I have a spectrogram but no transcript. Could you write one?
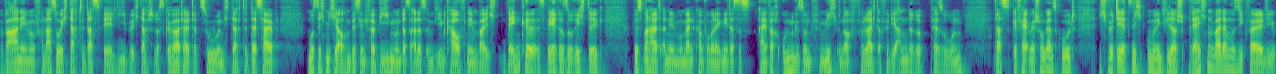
Wahrnehmung von, ach so, ich dachte, das wäre Liebe. Ich dachte, das gehört halt dazu und ich dachte, deshalb muss ich mich ja auch ein bisschen verbiegen und das alles irgendwie in Kauf nehmen, weil ich denke, es wäre so richtig, bis man halt an den Moment kommt, wo man denkt, nee, das ist einfach ungesund für mich und auch vielleicht auch für die andere Person. Das gefällt mir schon ganz gut. Ich würde jetzt nicht unbedingt widersprechen bei der Musik, weil die,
